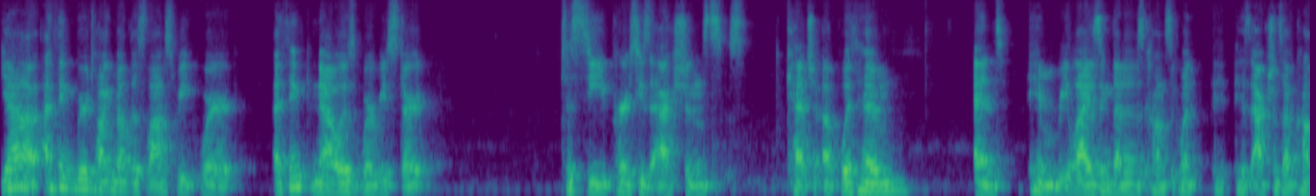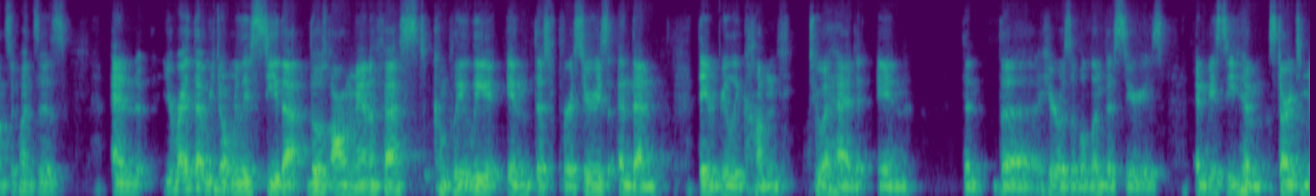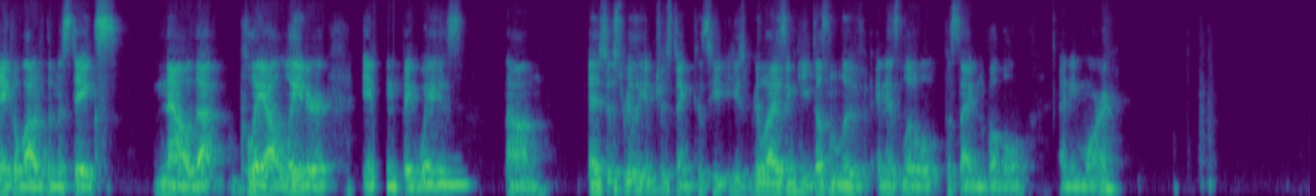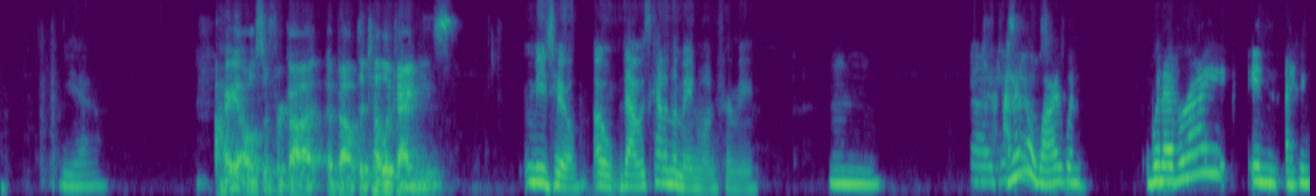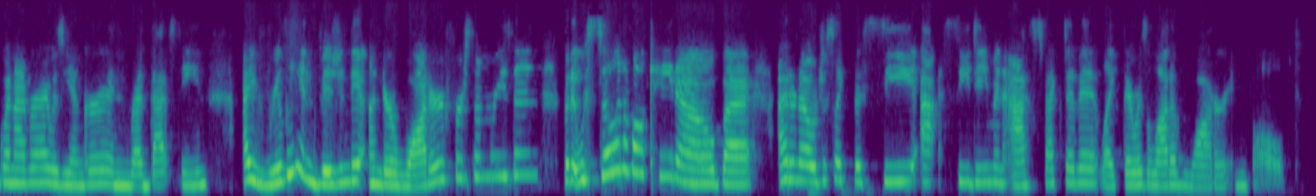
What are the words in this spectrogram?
Yeah, I think we were talking about this last week where I think now is where we start to see Percy's actions catch up with him and him realizing that his consequent his actions have consequences. And you're right that we don't really see that those all manifest completely in this first series and then they really come to a head in the the Heroes of Olympus series and we see him start to make a lot of the mistakes now that play out later in, big ways. Mhm. Um, and it's just really interesting because he, he's realizing he doesn't live in his little Poseidon bubble anymore. Yeah. I also forgot about the telekhines. Me too. Oh, that was kind of the main one for me. Mm. Yeah, I, guess I don't know was why thinking- when whenever I in I think whenever I was younger and read that scene, I really envisioned it underwater for some reason, but it was still in a volcano, but I don't know, just like the sea sea demon aspect of it, like there was a lot of water involved.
